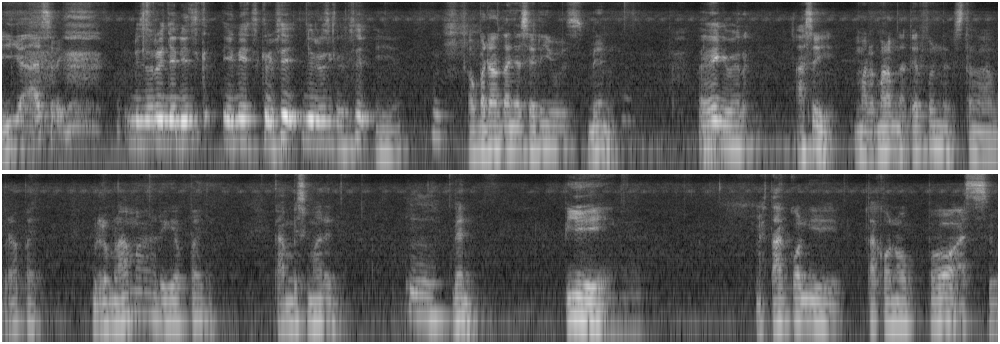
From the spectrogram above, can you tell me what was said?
Iya asli. Disuruh jadi ini skripsi judul skripsi. Iya. Oh padahal tanya serius Ben. Tanya gimana? Asli malam-malam tak telepon setengah berapa ya? Belum lama hari apa itu? Kamis kemarin hmm. Ben piye? Meh takon iki takon opo asu?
